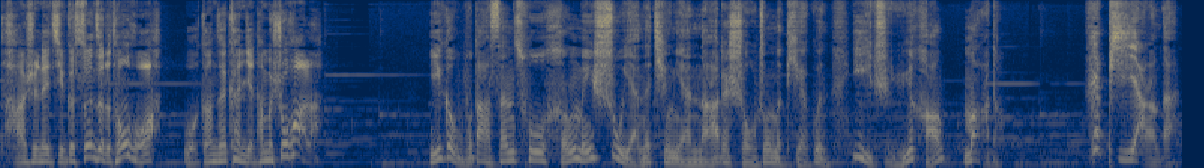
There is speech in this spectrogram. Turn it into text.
他是那几个孙子的同伙，我刚才看见他们说话了。”一个五大三粗、横眉竖眼的青年拿着手中的铁棍，一指余杭，骂道：“还皮样的！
